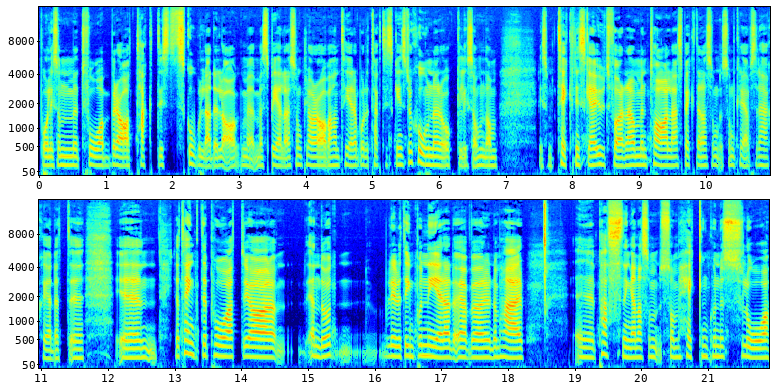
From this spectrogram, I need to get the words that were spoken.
på liksom två bra taktiskt skolade lag med, med, spelare som klarar av att hantera både taktiska instruktioner och liksom de liksom tekniska utförarna och mentala aspekterna som, som krävs i det här skedet. Eh, eh, jag tänkte på att jag ändå blev lite imponerad över de här eh, passningarna som, som Häcken kunde slå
